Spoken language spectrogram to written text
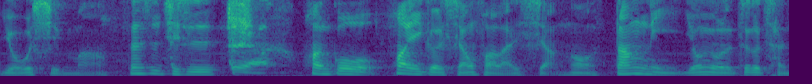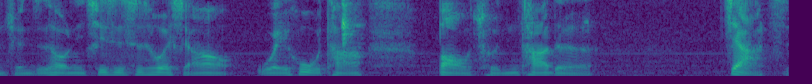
游行嘛，但是其实对啊，换过换一个想法来想哦，当你拥有了这个产权之后，你其实是会想要维护它，保存它的。价值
